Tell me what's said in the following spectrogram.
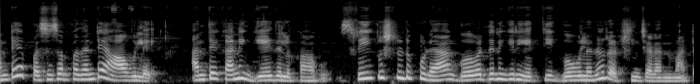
అంటే పశు సంపద అంటే ఆవులే. అంతేకాని గేదెలు కావు. శ్రీకృష్ణుడు కూడా గోవర్ధనగిరి ఎత్తి గోవులను రక్షించాడనమాట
